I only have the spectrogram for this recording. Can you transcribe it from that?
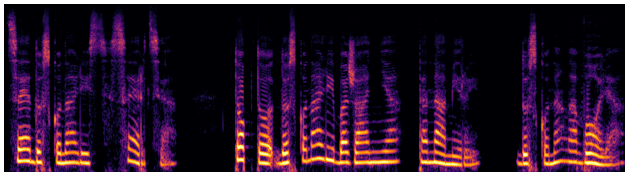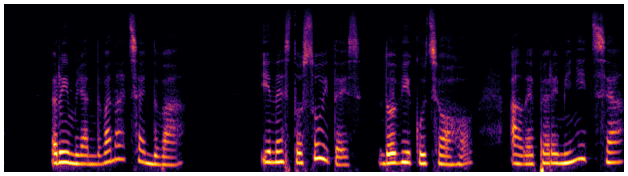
це досконалість серця, тобто досконалі бажання та наміри, досконала воля. Римлян 12.2 І не стосуйтесь до віку цього, але перемініться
